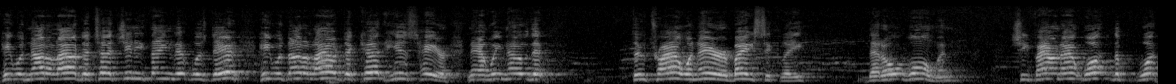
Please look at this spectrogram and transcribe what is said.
He was not allowed to touch anything that was dead. He was not allowed to cut his hair. Now we know that through trial and error, basically, that old woman, she found out what the what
